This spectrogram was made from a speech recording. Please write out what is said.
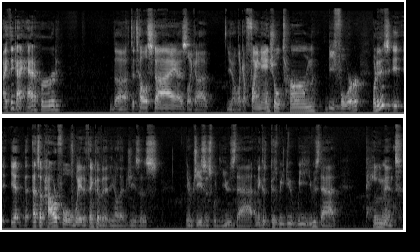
I think I had heard the tetelestai as like a you know like a financial term before, but it is it, it, that's a powerful way to think of it. You know that Jesus, you know Jesus would use that. I mean, because we do we use that payment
